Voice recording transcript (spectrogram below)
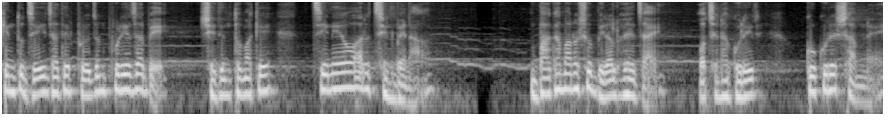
কিন্তু যেই যাদের প্রয়োজন পড়িয়ে যাবে, সেদিন তোমাকে চিনেও আর চিনবে না। বাঘা মানুষও বিড়াল হয়ে যায়। অচেনা গলির কুকুরের সামনে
